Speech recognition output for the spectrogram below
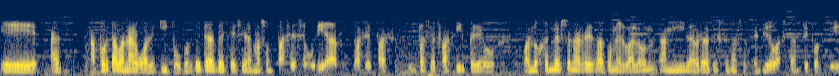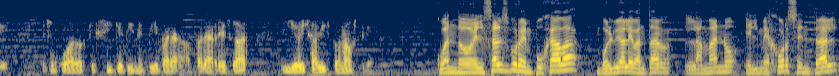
eh, a, aportaban algo al equipo, porque otras veces era más un pase de seguridad, un pase, fácil, un pase fácil, pero cuando Henderson arriesga con el balón, a mí la verdad es que me ha sorprendido bastante porque es un jugador que sí que tiene pie para, para arriesgar y hoy se ha visto en Austria. Cuando el Salzburg empujaba, volvió a levantar la mano el mejor central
